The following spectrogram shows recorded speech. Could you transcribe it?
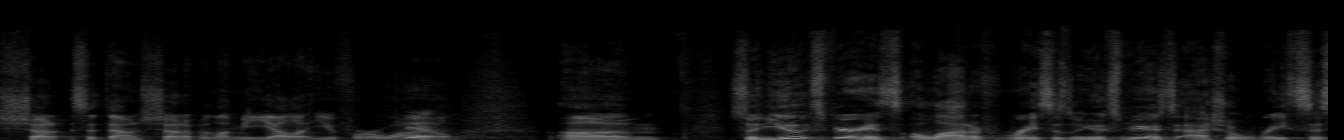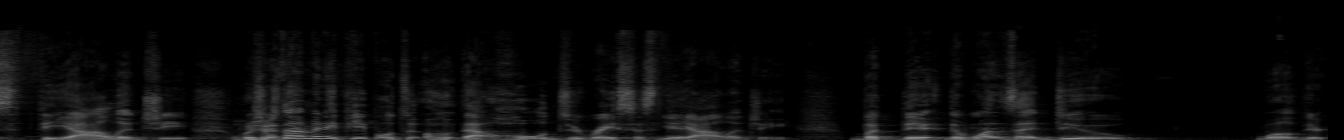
shut sit down, shut up, and let me yell at you for a while. Um, So you experience a lot of racism. You experience actual racist theology, which there's not many people to, that hold to racist Yeah. theology, but the the ones that do, well, they're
